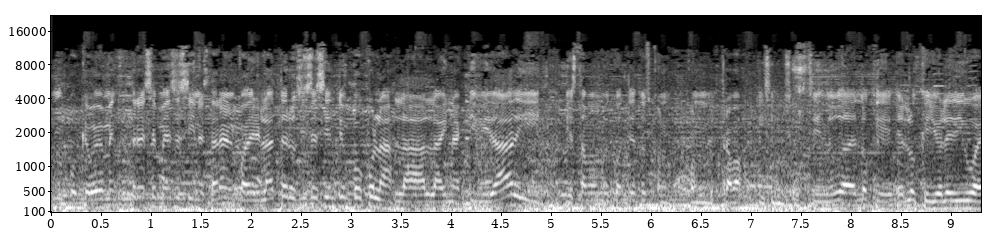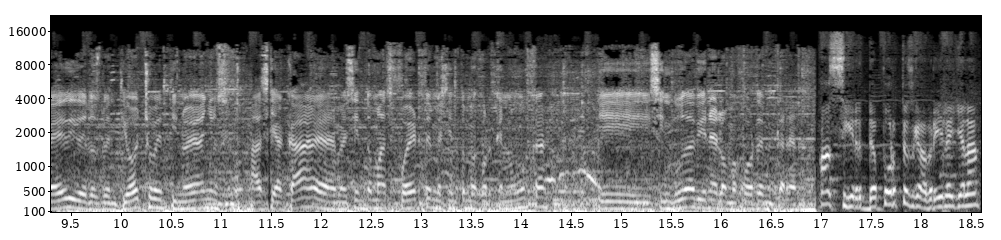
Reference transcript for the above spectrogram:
porque obviamente 13 meses sin estar en el cuadrilátero sí se siente un poco la, la, inactividad y, estamos muy contentos con, con, el trabajo que hicimos. Sin duda es lo que, es lo que yo le digo a Eddie de los 28, 29 años hacia acá, eh, me siento más fuerte, me siento mejor que nunca y sin duda viene lo mejor de mi carrera. Así, Deportes Gabriel Ayala.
